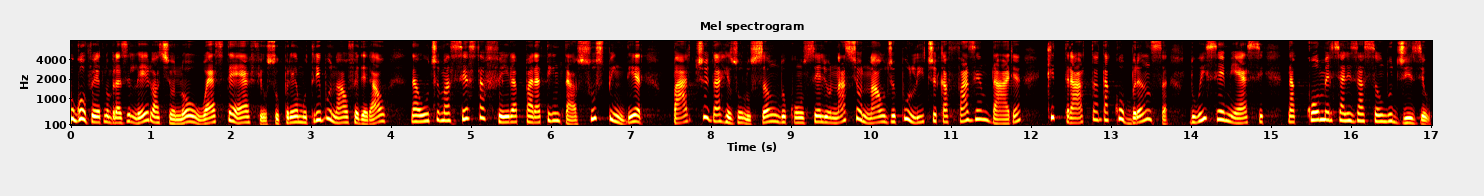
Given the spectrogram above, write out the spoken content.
O governo brasileiro acionou o STF, o Supremo Tribunal Federal, na última sexta-feira para tentar suspender parte da resolução do Conselho Nacional de Política Fazendária que trata da cobrança do ICMS na comercialização do diesel.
